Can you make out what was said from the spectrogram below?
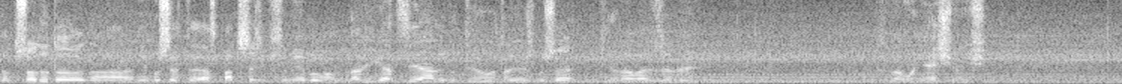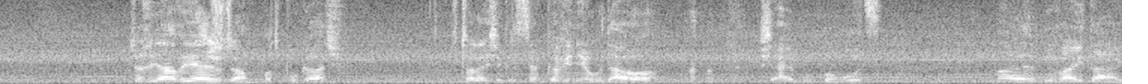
Do przodu to na, nie muszę teraz patrzeć w sumie, bo mam nawigację, ale do tyłu to już muszę pilnować, żeby znowu nie siąść. Chociaż ja wyjeżdżam odpukać. Wczoraj się Krystiankowi nie udało. Musiałem mu pomóc. No ale bywa i tak.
